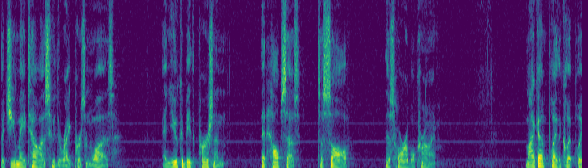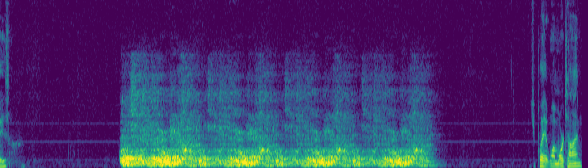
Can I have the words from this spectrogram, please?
But you may tell us who the right person was. And you could be the person that helps us to solve this horrible crime. Micah, play the clip, please. Could you play it one more time?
